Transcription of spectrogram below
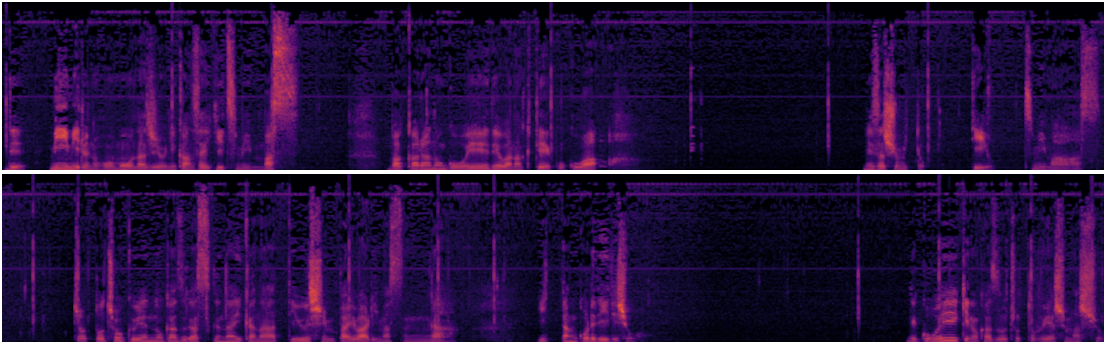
で、ミーミルの方も同じように関西機積みます。バカラの護衛ではなくて、ここはメザシュミット T を積みます。ちょっと直円の数が少ないかなっていう心配はありますが一旦これでいいでしょう。で護衛機の数をちょっと増やしましょう。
